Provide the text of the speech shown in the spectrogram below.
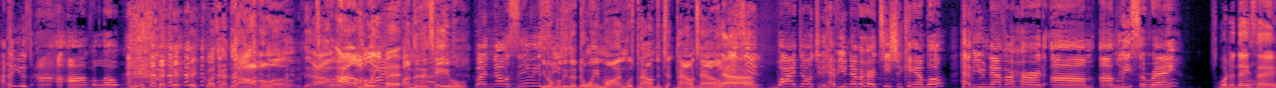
I could use an envelope. Quasi got the envelope. The envelope. I don't believe it. Under the table. But no, seriously. You don't believe that Duane Martin was pounding t- Pound Town? Nah. Listen, why don't you? Have you never heard Tisha Campbell? Have you never heard um um Lisa Ray? What did they say?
